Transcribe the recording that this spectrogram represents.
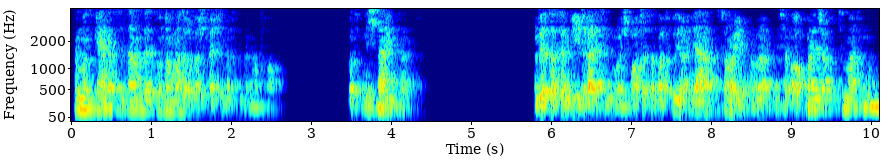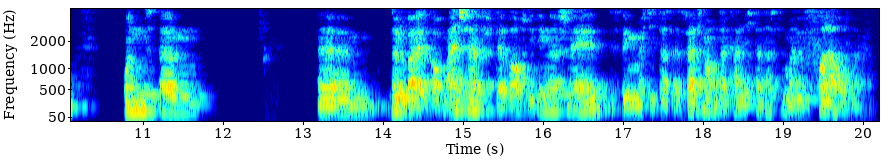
können wir uns gerne zusammensetzen und nochmal darüber sprechen, was du genau brauchst. Du hast nicht Nein gesagt. Und er sagt dann, wie 13 Uhr, ich brauche das aber früher. Ja, sorry, aber ich habe auch meinen Job zu machen. Und ähm, ähm, ne, du weißt, auch mein Chef, der braucht die Dinge schnell, deswegen möchte ich das erst fertig machen und dann kann ich, dann hast du meine volle Aufmerksamkeit.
